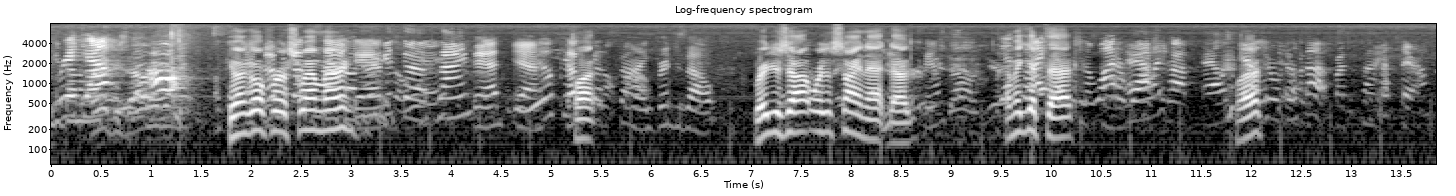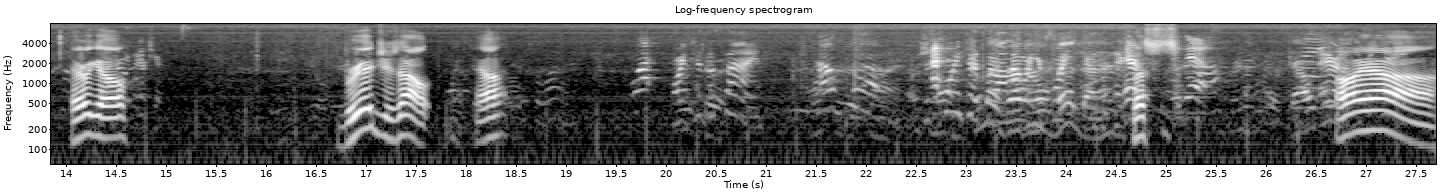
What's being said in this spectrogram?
Bridge out. Oh. You wanna go for a swim, Mary? Did you get the sign? Dad? Yeah. What? Sign. Bridge is out. Bridge is out. Where's the sign at, Doug? Let me get that. The water washed up. What? There we go. Bridge is out. Yeah. Point to the sign. Just point to it so I'll know what you're pointing to. Let's. Oh yeah.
